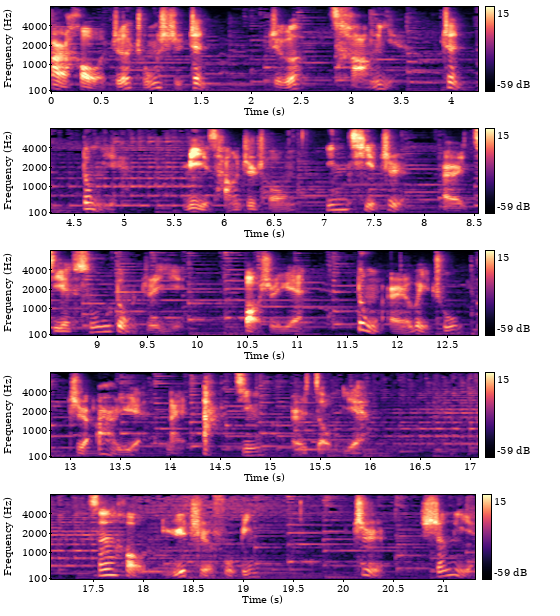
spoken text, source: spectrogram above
二候蛰虫始振，蛰藏也，振动也。密藏之虫，阴气至。而皆苏动之意。报时曰：“动而未出，至二月，乃大惊而走也。”三后鱼至复冰，至生也。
